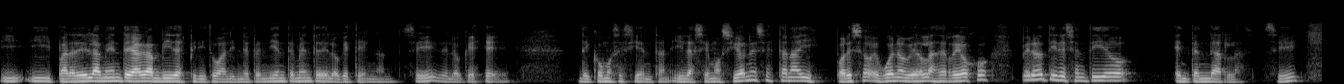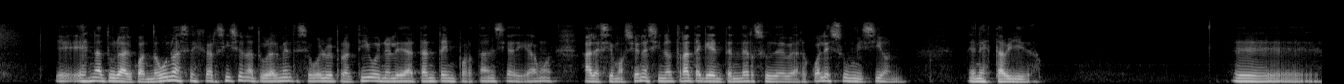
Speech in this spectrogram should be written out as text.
Y, paralelamente hagan vida espiritual, independientemente de lo que tengan, ¿sí? de, lo que, de cómo se sientan. Y las emociones están ahí, por eso es bueno verlas de reojo, pero no tiene sentido entenderlas. ¿sí? Eh, es natural, cuando uno hace ejercicio naturalmente se vuelve proactivo y no le da tanta importancia, digamos, a las emociones, sino trata de entender su deber, cuál es su misión en esta vida. Eh,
